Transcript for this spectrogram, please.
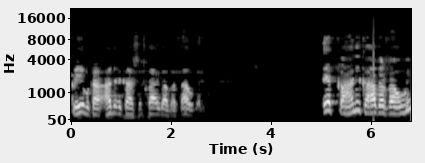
प्रेम का, आदर का, सत्कार का बर्ताव करें। एक कहानी कहा करता हूँ मैं।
